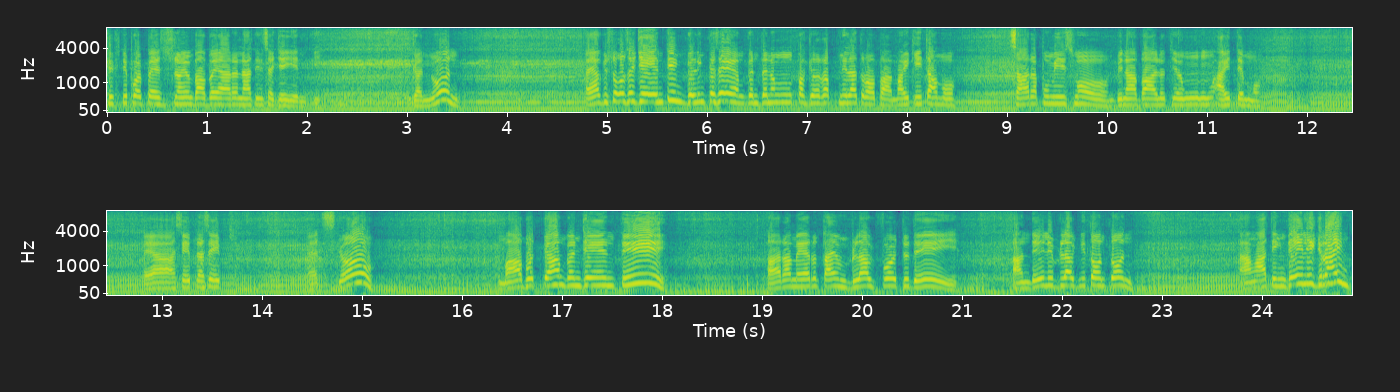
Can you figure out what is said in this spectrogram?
54 pesos lang yung babayaran natin sa JNT. Ganun. Kaya gusto ko sa JNT, galing kasi, ang ganda ng pag-wrap nila tropa. Makikita mo, sa harap mo mismo, binabalot yung item mo. Kaya safe na safe. Let's go! Umabot ka hanggang JNT Para meron tayong vlog for today. Ang daily vlog ni Tonton. Ang ating daily grind.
